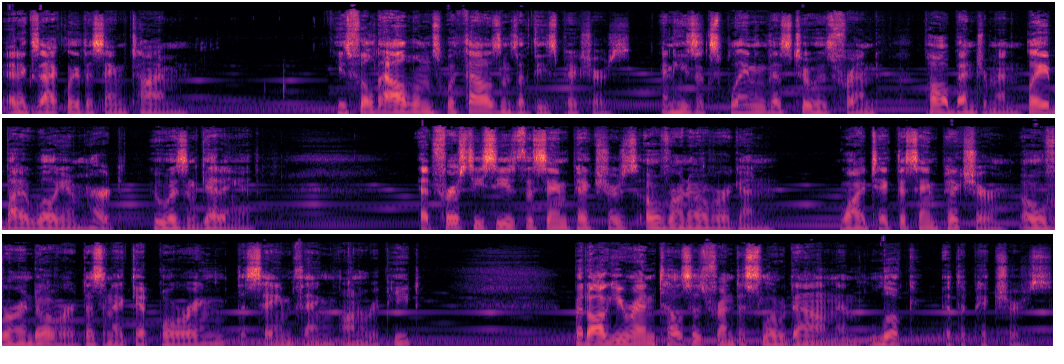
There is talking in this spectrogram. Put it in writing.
at exactly the same time. He's filled albums with thousands of these pictures, and he's explaining this to his friend, Paul Benjamin, played by William Hurt, who isn't getting it. At first, he sees the same pictures over and over again. Why take the same picture over and over? Doesn't it get boring, the same thing on repeat? But Augie Wren tells his friend to slow down and look at the pictures.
